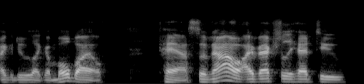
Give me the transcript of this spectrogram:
I could do like a mobile pass. So now I've actually had to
